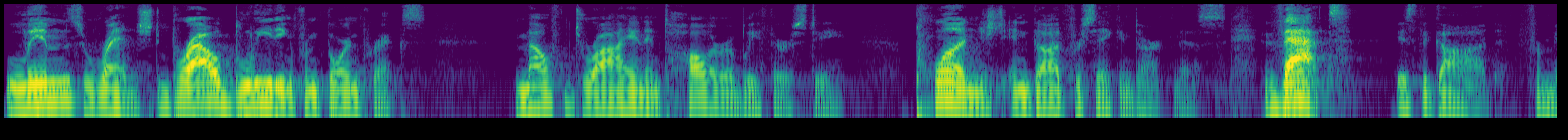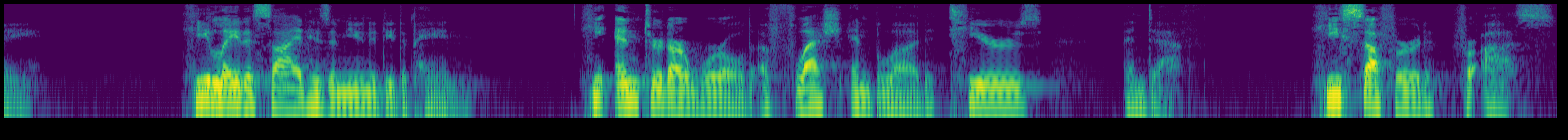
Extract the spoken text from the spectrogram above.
limbs wrenched, brow bleeding from thorn pricks, mouth dry and intolerably thirsty plunged in God forsaken darkness. That is the God for me. He laid aside his immunity to pain. He entered our world of flesh and blood, tears and death. He suffered for us,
